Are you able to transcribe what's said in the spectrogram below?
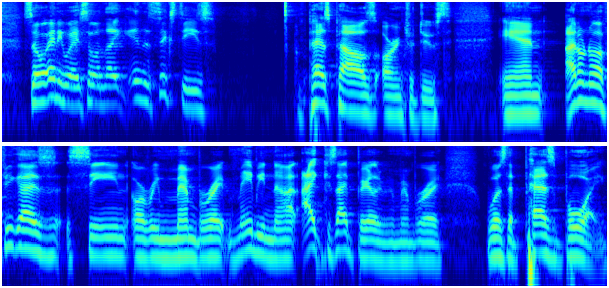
so anyway, so in like in the '60s, Pez Pals are introduced. And I don't know if you guys seen or remember it, maybe not. I because I barely remember it. Was the Pez Boy,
